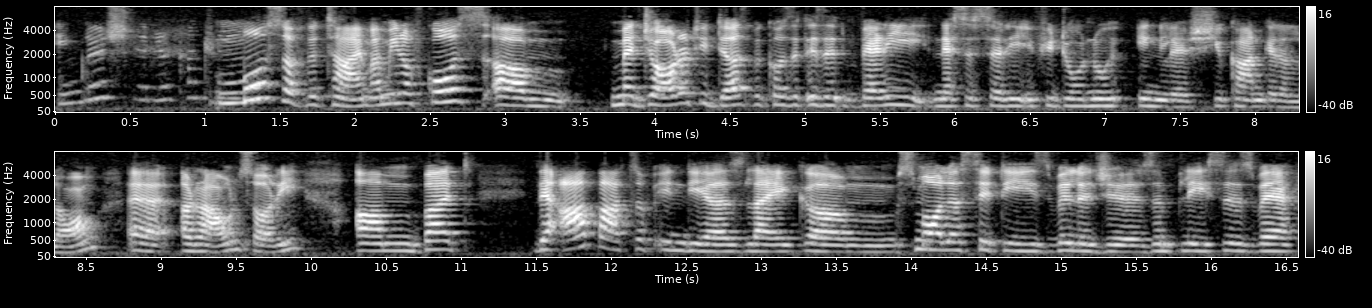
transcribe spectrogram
English in your country? most of the time i mean of course um majority does because it isn't very necessary if you don't know english you can't get along uh, around sorry um but there are parts of india's like um, smaller cities villages and places where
